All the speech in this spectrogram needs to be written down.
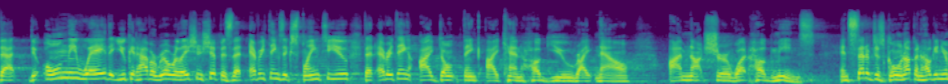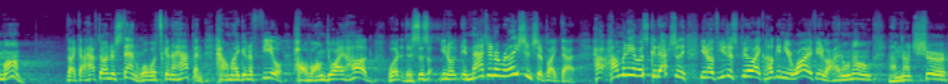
That the only way that you could have a real relationship is that everything's explained to you, that everything, I don't think I can hug you right now. I'm not sure what hug means. Instead of just going up and hugging your mom. Like I have to understand, well, what's going to happen? How am I going to feel? How long do I hug? What this is, you know, imagine a relationship like that. How, how many of us could actually, you know, if you just feel like hugging your wife, you go, I don't know, I'm not sure,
